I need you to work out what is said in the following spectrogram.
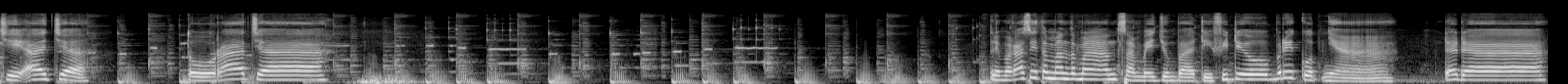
J. Aja Toraja. Terima kasih teman-teman. Sampai jumpa di video berikutnya. Dadah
